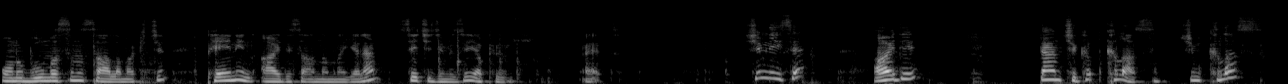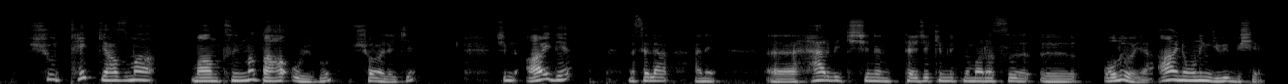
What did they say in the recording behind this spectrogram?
onu bulmasını sağlamak için P'nin ID'si anlamına gelen seçicimizi yapıyoruz. Evet. Şimdi ise ID'den çıkıp class. Şimdi class şu tek yazma mantığına daha uygun. Şöyle ki. Şimdi ID mesela hani e, her bir kişinin TC kimlik numarası e, oluyor ya. Aynı onun gibi bir şey.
